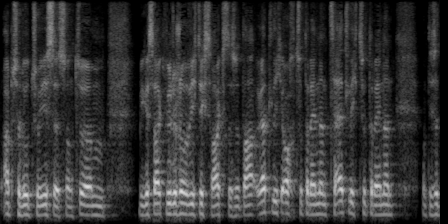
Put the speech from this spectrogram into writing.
absolut, so ist es. Und ähm, wie gesagt, wie du schon richtig sagst, also da örtlich auch zu trennen, zeitlich zu trennen und diese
